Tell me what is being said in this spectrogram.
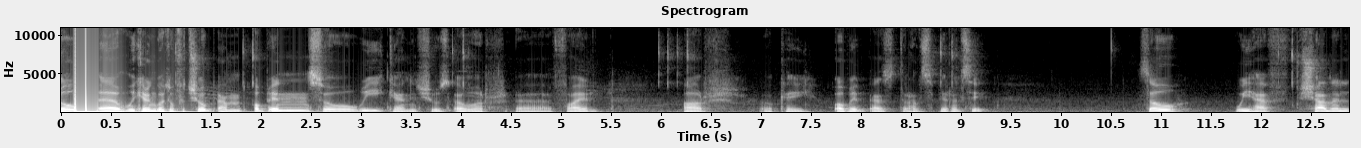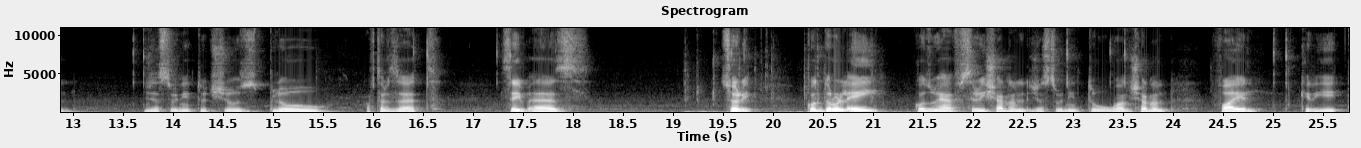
so uh, we can go to Photoshop and open so we can choose our uh, file. R okay open as transparency. So we have channel. Just we need to choose blue. After that save as sorry control a because we have three channel. Just we need to one channel. File create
